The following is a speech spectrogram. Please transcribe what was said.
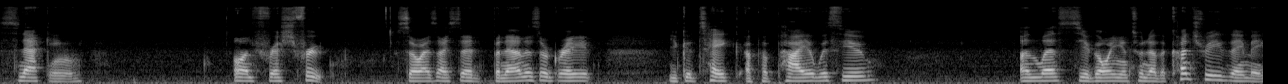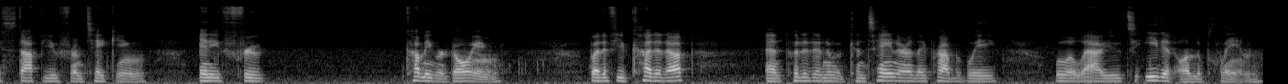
snacking on fresh fruit. So as I said, bananas are great. You could take a papaya with you unless you're going into another country, they may stop you from taking any fruit coming or going. But if you cut it up and put it into a container, they probably will allow you to eat it on the plane.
